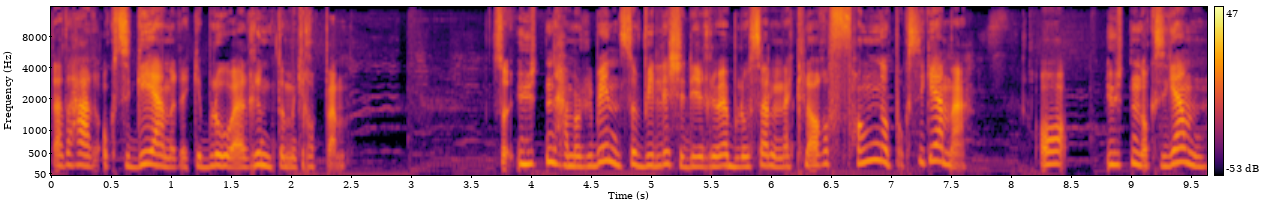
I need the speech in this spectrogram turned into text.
dette her oksygenrike blodet rundt om i kroppen. Så uten hemoglobin så ville ikke de røde blodcellene klare å fange opp oksygenet. Og uten oksygen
